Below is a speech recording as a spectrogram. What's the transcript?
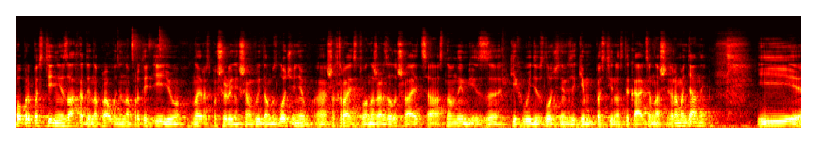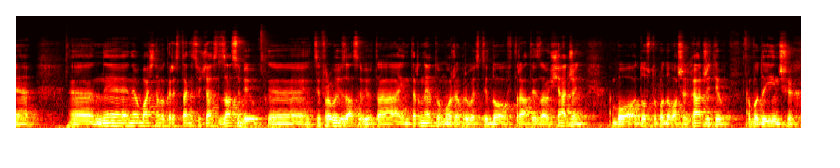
Попри постійні заходи, направлені на протидію найрозпоширенішим видам злочинів, е, шахрайство, на жаль, залишається основним із тих видів злочинів, з якими постійно стикаються наші громадяни. І е, необачне використання сучасних засобів, е, цифрових засобів та інтернету може привести до втрати заощаджень або доступу до ваших гаджетів, або до інших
